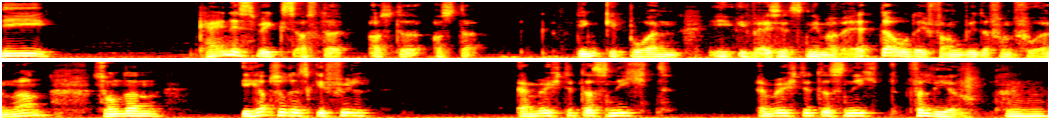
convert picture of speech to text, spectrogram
die keineswegs aus der, aus der, aus der Ding geboren, ich, ich weiß jetzt nicht mehr weiter oder ich fange wieder von vorne an, sondern ich habe so das Gefühl, er möchte das nicht, er möchte das nicht verlieren. Mhm.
